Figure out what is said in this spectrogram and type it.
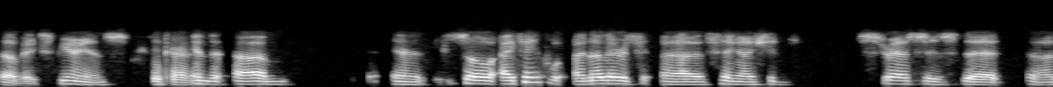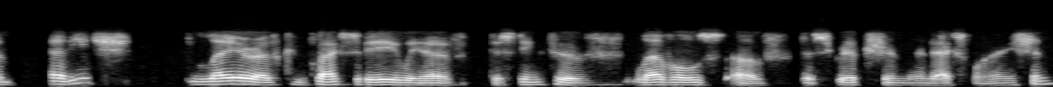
of experience. Okay. And, um, and so I think another uh, thing I should stress is that uh, at each layer of complexity, we have distinctive levels of description and explanation.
